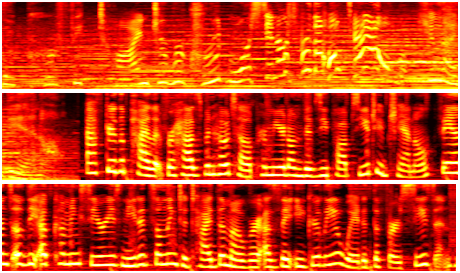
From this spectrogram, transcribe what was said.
the perfect time to recruit more sinners for the hotel! Cute idea and all. After the pilot for Hazbin Hotel premiered on VivziePop's YouTube channel, fans of the upcoming series needed something to tide them over as they eagerly awaited the first season.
